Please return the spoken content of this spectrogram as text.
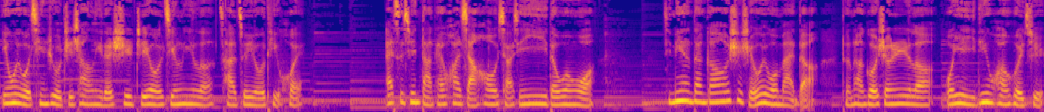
因为我清楚职场里的事，只有经历了才最有体会。S 君打开话匣后，小心翼翼的问我：“今天的蛋糕是谁为我买的？等他过生日了，我也一定还回去。”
